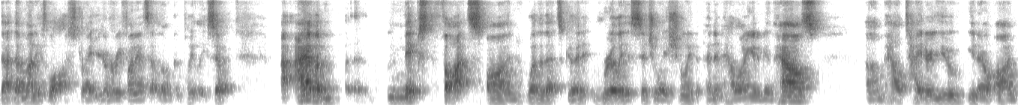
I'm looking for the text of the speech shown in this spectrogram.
that that money's lost, right? You're going to refinance that loan completely. So I, I have a mixed thoughts on whether that's good. It really is situationally dependent. How long are you going to be in the house? Um, how tight are you, you know, on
